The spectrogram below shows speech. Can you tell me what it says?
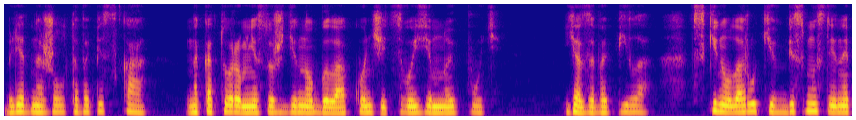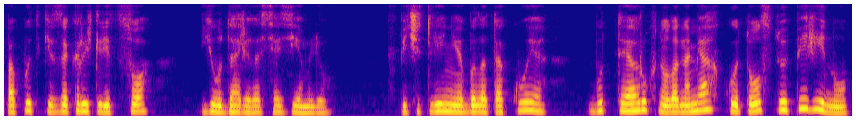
бледно-желтого песка, на котором мне суждено было окончить свой земной путь. Я завопила, вскинула руки в бессмысленной попытке закрыть лицо и ударилась о землю. Впечатление было такое, будто я рухнула на мягкую толстую перину,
